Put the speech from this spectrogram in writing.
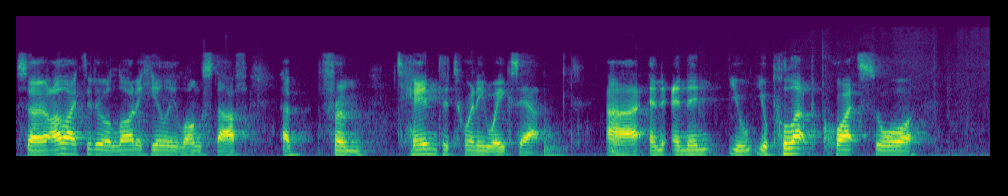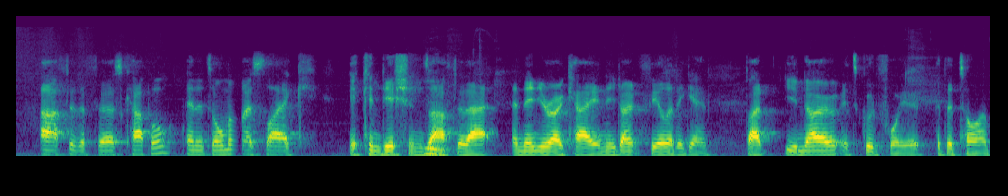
So I like to do a lot of hilly long stuff uh, from ten to twenty weeks out, uh, and and then you you'll pull up quite sore after the first couple, and it's almost like it conditions mm. after that, and then you're okay and you don't feel it again. But you know it's good for you at the time.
